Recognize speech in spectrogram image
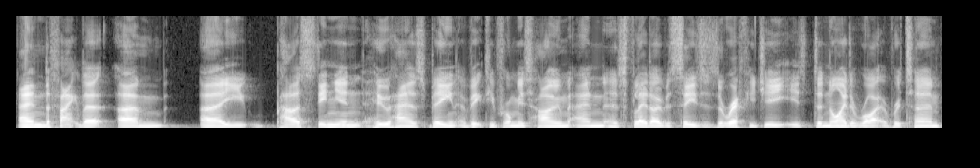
And the fact that um, a Palestinian who has been evicted from his home and has fled overseas as a refugee is denied a right of return.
